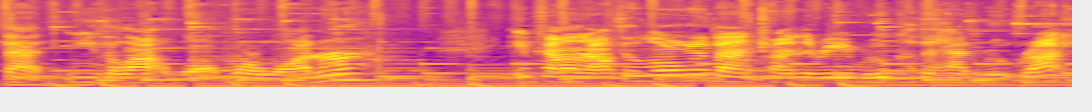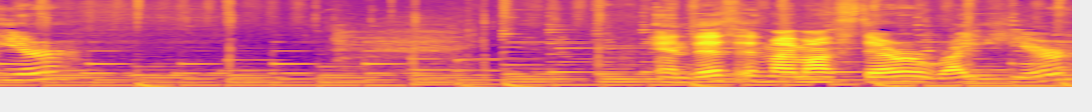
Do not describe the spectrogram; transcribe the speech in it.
that needs a lot more water. It found out little bit that I'm trying to re-root because it had root rot here. And this is my Monstera right here.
